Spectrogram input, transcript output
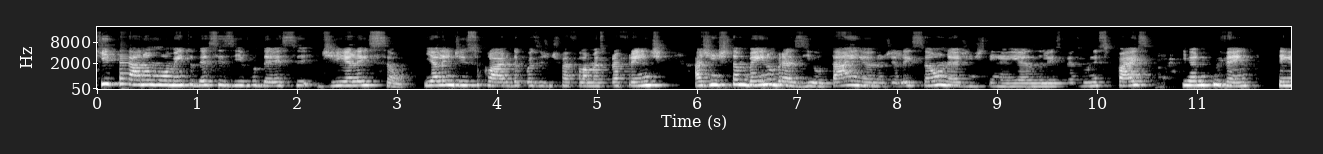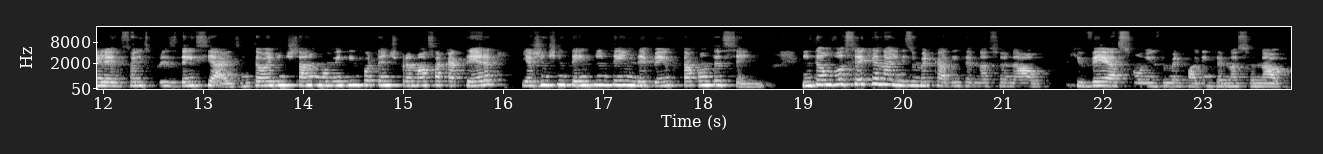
que está num momento decisivo desse de eleição. E além disso, claro, depois a gente vai falar mais para frente, a gente também no Brasil está em ano de eleição, né? A gente tem aí as eleições municipais e ano que vem tem eleições presidenciais. Então, a gente está num momento importante para a nossa carteira e a gente tem que entender bem o que está acontecendo. Então, você que analisa o mercado internacional, que vê ações do mercado internacional,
